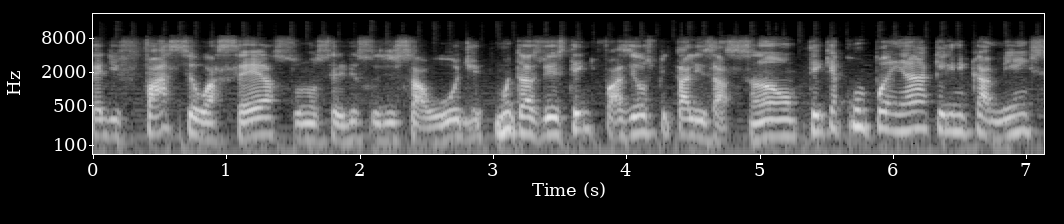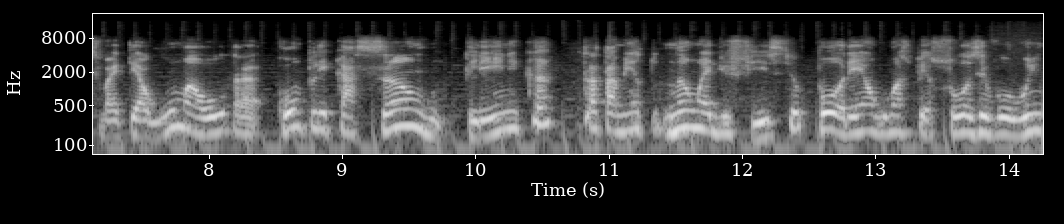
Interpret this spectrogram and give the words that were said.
é de fácil acesso nos serviços de saúde. Muitas vezes tem que fazer hospitalização, tem que acompanhar clinicamente se vai ter alguma outra complicação clínica tratamento não é difícil, porém algumas pessoas evoluem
